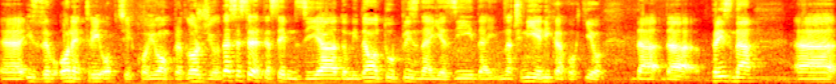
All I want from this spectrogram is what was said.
e, izuzev one tri opcije koje on predložio, da se sretne sa Ibn Zijadom i da on tu prizna jezida, znači nije nikako htio da, da prizna. E,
